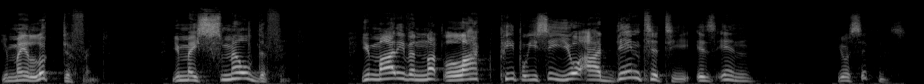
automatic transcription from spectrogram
You may look different. You may smell different. You might even not like people. You see, your identity is in your sickness.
